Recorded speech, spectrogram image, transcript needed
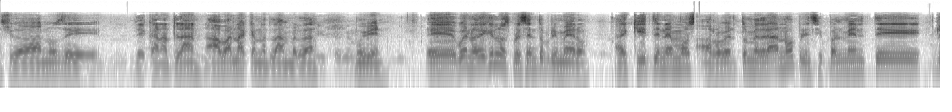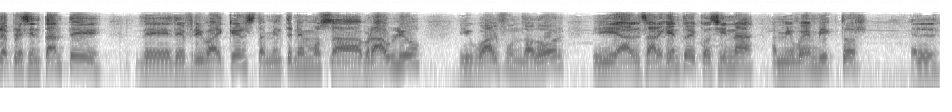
ciudadanos de, de Canatlán, Habana, Canatlán, ¿verdad? muy bien. Eh, bueno, déjenlos presento primero. Aquí tenemos a Roberto Medrano, principalmente representante de, de Free Bikers. También tenemos a Braulio, igual fundador, y al sargento de cocina, a mi buen Víctor, el,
